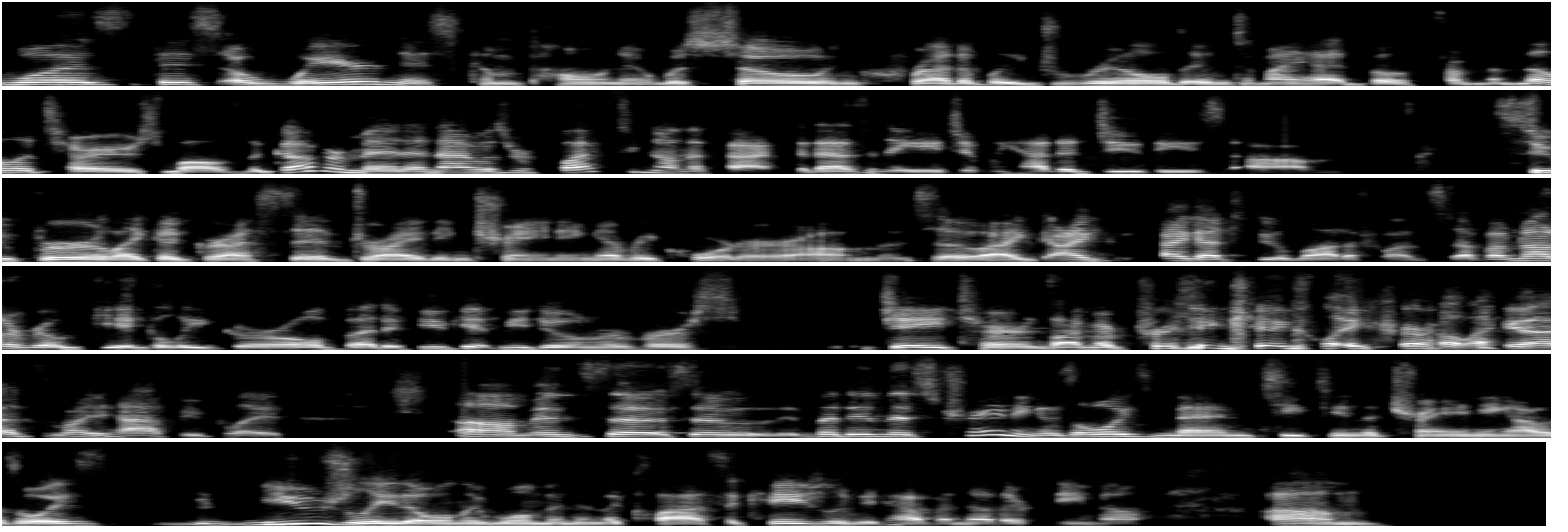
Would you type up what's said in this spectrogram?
was this awareness component was so incredibly drilled into my head both from the military as well as the government and i was reflecting on the fact that as an agent we had to do these um, super like aggressive driving training every quarter um, and so I, I i got to do a lot of fun stuff i'm not a real giggly girl but if you get me doing reverse j turns i'm a pretty giggly girl like that's my happy place Um, and so, so, but in this training, it was always men teaching the training. I was always usually the only woman in the class. Occasionally, we'd have another female. Um,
